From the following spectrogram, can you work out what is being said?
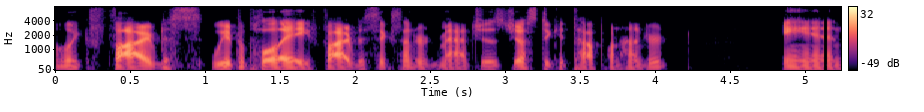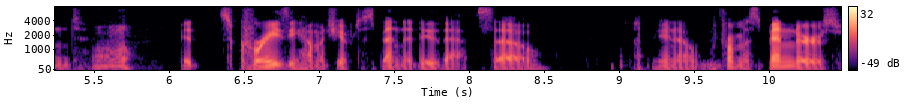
like five to we have to play five to six hundred matches just to get top 100 and Uh-huh. it's crazy how much you have to spend to do that. So you know from a spender's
